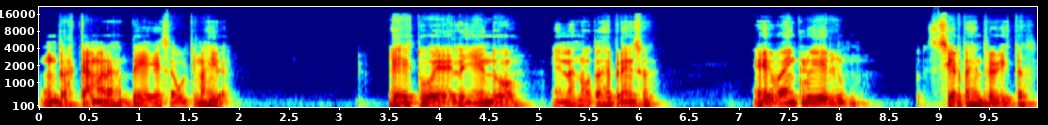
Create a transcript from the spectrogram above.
un tras cámaras de esa última gira. Eh, estuve leyendo en las notas de prensa. Eh, va a incluir ciertas entrevistas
